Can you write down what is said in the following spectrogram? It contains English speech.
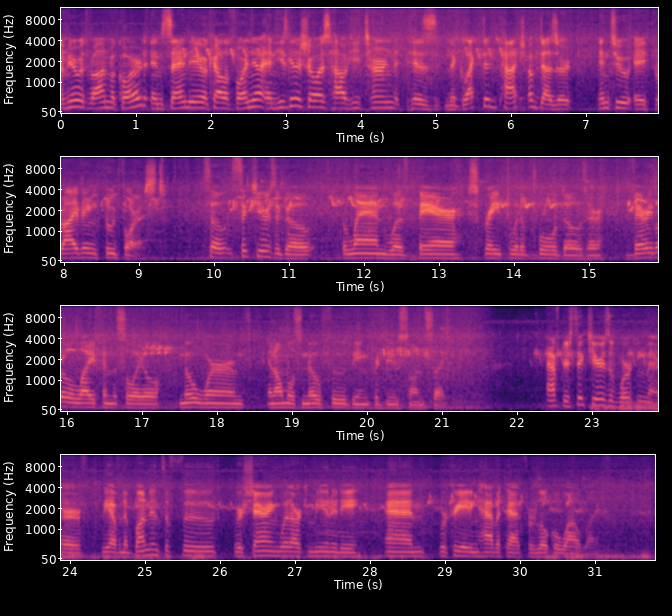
I'm here with Ron McCord in San Diego, California, and he's gonna show us how he turned his neglected patch of desert into a thriving food forest. So six years ago, the land was bare, scraped with a bulldozer, very little life in the soil, no worms, and almost no food being produced on site. After six years of working the earth, we have an abundance of food, we're sharing with our community, and we're creating habitat for local wildlife.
